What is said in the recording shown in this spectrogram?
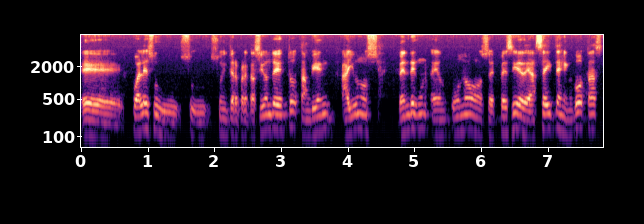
eh, cuál es su, su, interpretación de esto. También hay unos, venden eh, unos especies de aceites en gotas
